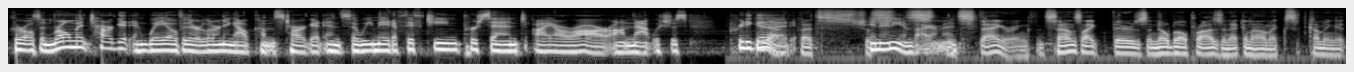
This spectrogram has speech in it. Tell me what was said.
girls' enrollment target and way over their learning outcomes target. And so we made a 15% IRR on that, which is pretty good. Yeah, that's just in any environment. It's, staggering. It sounds like there's a Nobel Prize in economics coming at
